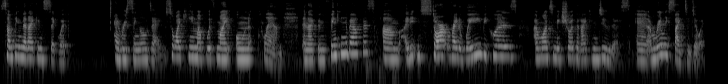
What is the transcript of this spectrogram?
something that I can stick with every single day. So I came up with my own plan. And I've been thinking about this. Um, I didn't start right away because I want to make sure that I can do this. And I'm really psyched to do it.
